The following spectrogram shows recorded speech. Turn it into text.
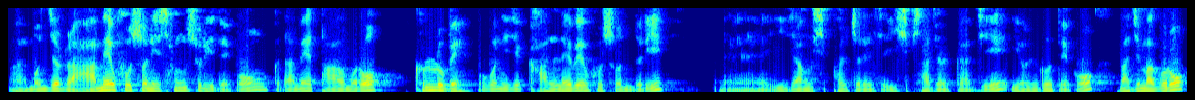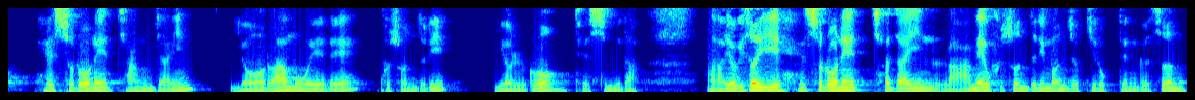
어, 먼저 람의 후손이 상술이 되고, 그 다음에 다음으로 글루베 혹은 이제 갈렙의 후손들이 2장 18절에서 24절까지 열거되고 마지막으로 헤스론의 장자인 여라모엘의 후손들이 열거됐습니다. 아, 여기서 이 헤스론의 차자인 람의 후손들이 먼저 기록된 것은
